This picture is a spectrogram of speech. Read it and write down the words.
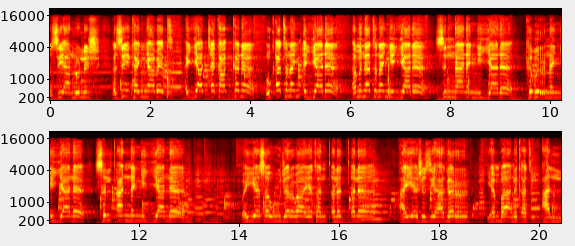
እዚህ ያሉልሽ እዚህ ከእኛ ቤት እያጨካከነ እውቀት ነኝ እያለ እምነት ነኝ እያለ ዝና ነኝ እያለ ክብር ነኝ እያለ ስልጣን ነኝ እያለ በየሰው ጀርባ የተንጠለጠለ አየሽ እዚህ ሀገር የእንባ ንቀት አለ።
